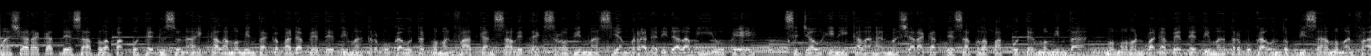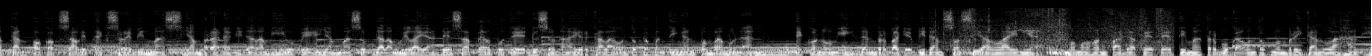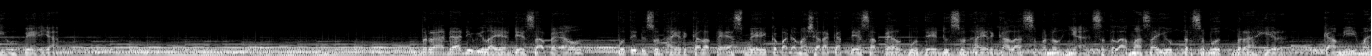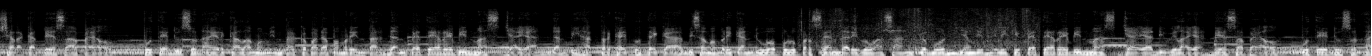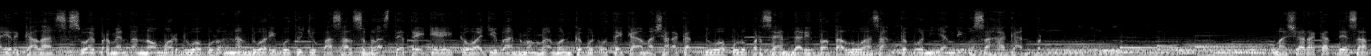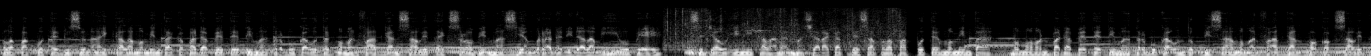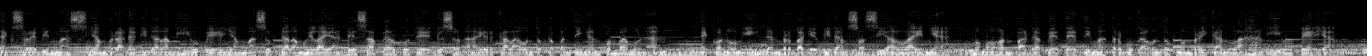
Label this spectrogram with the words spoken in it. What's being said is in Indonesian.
Masyarakat Desa Pelepak Putih Dusun Aikala meminta kepada PT Timah Terbuka untuk memanfaatkan sawit eks Robin Mas yang berada di dalam IUP. Sejauh ini kalangan masyarakat Desa Pelepak Putih meminta, memohon pada PT Timah Terbuka untuk bisa memanfaatkan pokok sawit eks Robin Mas yang berada di dalam IUP yang masuk dalam wilayah Desa Pel Putih Dusun Air Kala untuk kepentingan pembangunan, ekonomi dan berbagai bidang sosial lainnya. Memohon pada PT Timah Terbuka untuk memberikan lahan IUP yang Berada di wilayah Desa Pel, Putih Dusun Air Kala TSB kepada masyarakat Desa Pel Putih Dusun Air Kala sepenuhnya setelah masa yub tersebut berakhir, kami masyarakat Desa Pel, Putih Dusun Air Kala meminta kepada pemerintah dan PT Rebin Mas Jaya dan pihak terkait UTK bisa memberikan 20% dari luasan kebun yang dimiliki PT Rebin Mas Jaya di wilayah Desa Pel, Putih Dusun Air Kala sesuai Permentan Nomor 26 2007 Pasal 11 TTG kewajiban membangun kebun UTK masyarakat 20% dari total luasan kebun yang diusahakan. Masyarakat Desa Pelepak Putih Dusun Aikala meminta kepada PT Timah Terbuka untuk memanfaatkan sawit eks Robin Mas yang berada di dalam IUP. Sejauh ini kalangan masyarakat Desa Pelepak Putih meminta, memohon pada PT Timah Terbuka untuk bisa memanfaatkan pokok sawit eks Robin Mas yang berada di dalam IUP yang masuk dalam wilayah Desa Pel Putih Dusun Air Kala untuk kepentingan pembangunan, ekonomi dan berbagai bidang sosial lainnya. Memohon pada PT Timah Terbuka untuk memberikan lahan IUP yang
